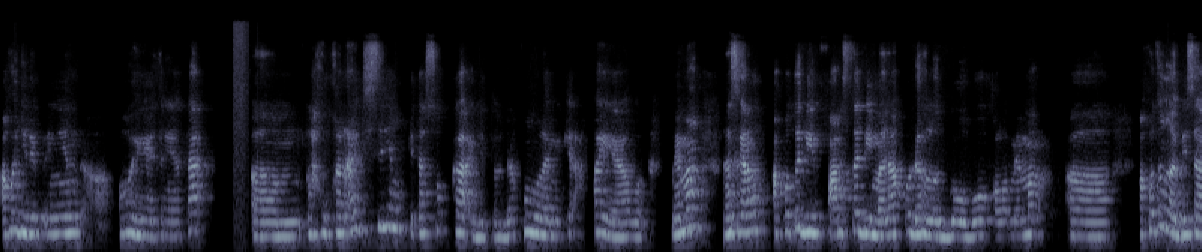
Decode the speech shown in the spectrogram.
aku jadi pengen oh ya ternyata um, lakukan aja sih yang kita suka gitu. Dan aku mulai mikir apa ya. Memang, nah sekarang aku tuh di fase di mana aku udah legowo. Kalau memang uh, aku tuh nggak bisa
